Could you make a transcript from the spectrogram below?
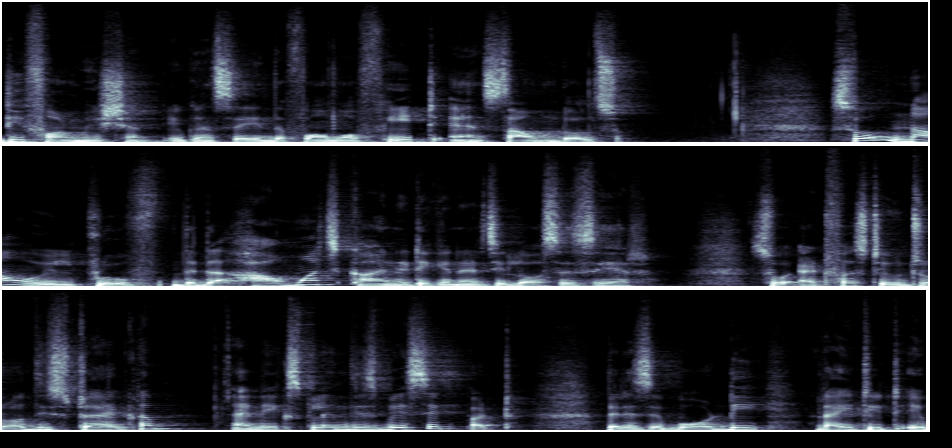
deformation. You can say in the form of heat and sound also. So now we will prove that the, how much kinetic energy losses here. So at first you draw this diagram and explain this basic part. There is a body, write it a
